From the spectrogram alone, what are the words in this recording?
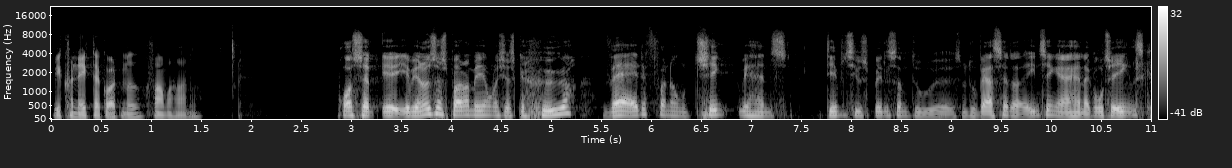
vi connecter godt med fremadrettet. Prøv at sætte, jeg bliver nødt til at spørge dig med, Jonas. Jeg skal høre, hvad er det for nogle ting ved hans defensivt spil, som du, øh, som du værdsætter? En ting er, at han er god til engelsk.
